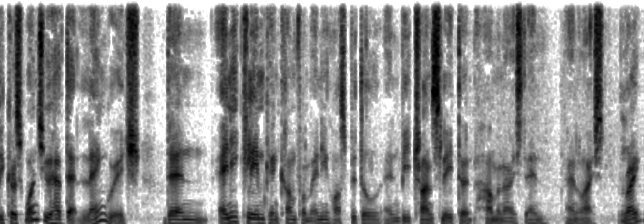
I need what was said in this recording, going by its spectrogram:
Because once you have that language, then any claim can come from any hospital and be translated, harmonized, and analyzed, mm. right?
